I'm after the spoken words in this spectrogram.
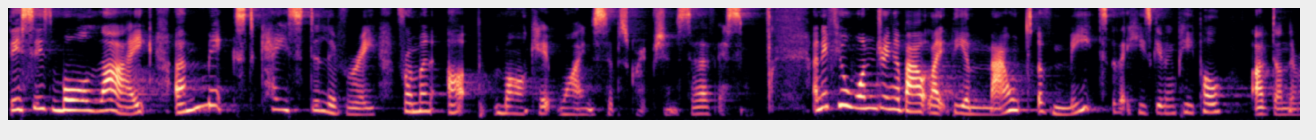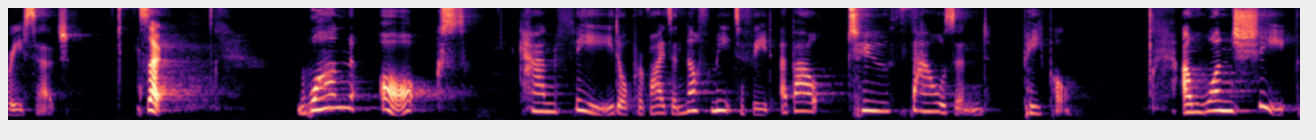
This is more like a mixed case delivery from an upmarket wine subscription service. And if you're wondering about like the amount of meat that he's giving people, I've done the research. So, one ox can feed or provides enough meat to feed about 2,000 people. And one sheep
